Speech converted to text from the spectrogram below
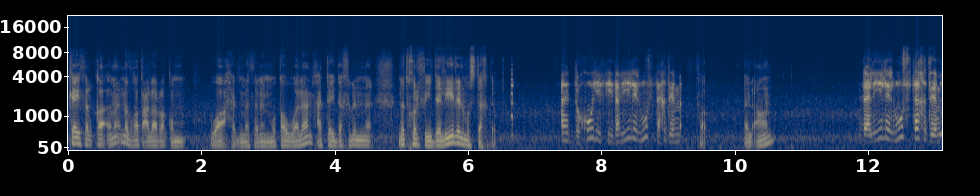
كيف القائمة؟ نضغط على الرقم واحد مثلا مطولا حتى يدخلنا ندخل في دليل المستخدم. الدخول في دليل المستخدم. الآن. دليل المستخدم.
